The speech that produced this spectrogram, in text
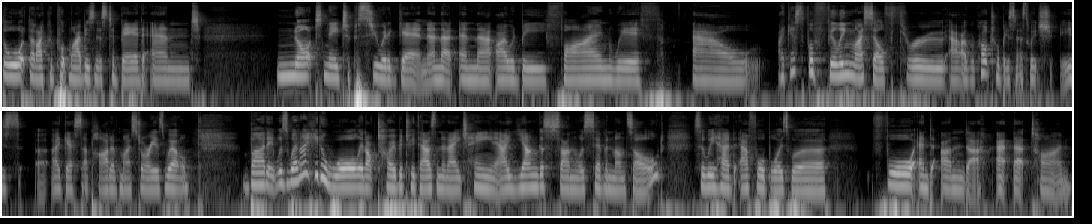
thought that I could put my business to bed and not need to pursue it again and that and that I would be fine with our I guess fulfilling myself through our agricultural business which is uh, I guess a part of my story as well. But it was when I hit a wall in October 2018. Our youngest son was seven months old. So we had our four boys were four and under at that time.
